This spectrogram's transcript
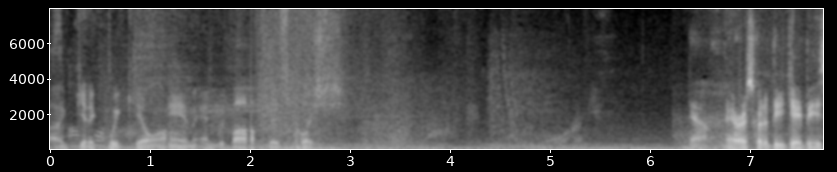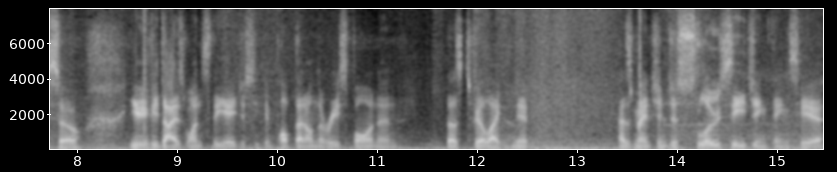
uh, get a quick kill on him and rebuff this push. Yeah, Era's got a BKB, so even if he dies once the Aegis, he can pop that on the respawn, and does feel like Nip, has mentioned, just slow sieging things here.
